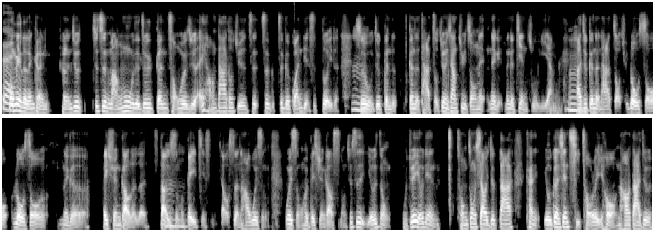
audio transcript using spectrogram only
对。后面的人可能可能就就是盲目的就是跟从，或者觉得哎好像大家都觉得这这这个观点是对的，嗯、所以我就跟着。跟着他走，就很像剧中那那个那个建筑一样，嗯、他就跟着他走去漏搜漏搜那个被宣告的人到底是什么背景、嗯、什么角色，然后为什么为什么会被宣告死亡，就是有一种我觉得有点从众效应，就大家看有一个人先起头了以后，然后大家就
